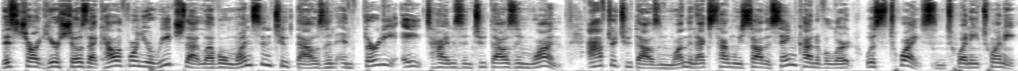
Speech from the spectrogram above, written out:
This chart here shows that California reached that level once in 2000 and 38 times in 2001. After 2001, the next time we saw the same kind of alert was twice in 2020.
